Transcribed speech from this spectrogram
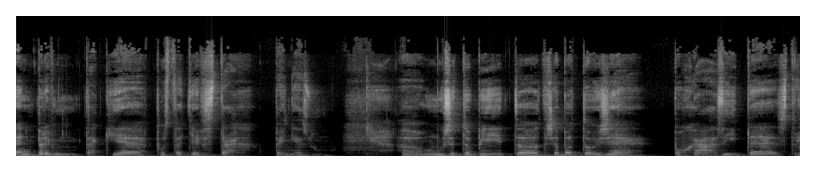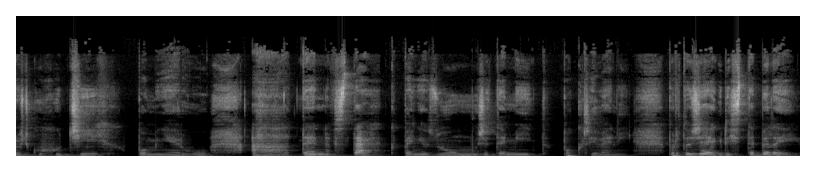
Ten první tak je v podstatě vztah k penězům. Eh, může to být eh, třeba to, že pocházíte z trošku chudších poměrů a ten vztah k penězům můžete mít pokřivený. Protože když jste byli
